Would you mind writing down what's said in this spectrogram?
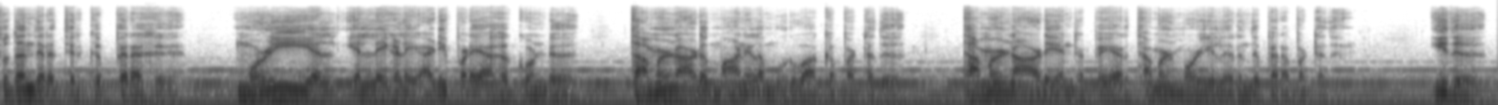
சுதந்திரத்திற்கு பிறகு மொழியியல் எல்லைகளை அடிப்படையாக கொண்டு தமிழ்நாடு மாநிலம் உருவாக்கப்பட்டது. தமிழ்நாடு என்ற பெயர் தமிழ் மொழியிலிருந்து பெறப்பட்டது. இது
